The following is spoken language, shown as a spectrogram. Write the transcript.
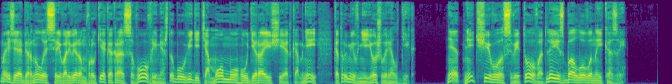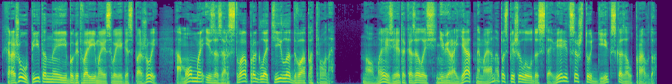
Мэйзи обернулась с револьвером в руке как раз вовремя, чтобы увидеть Амомму, удирающей от камней, которыми в нее швырял Дик. Нет ничего святого для избалованной козы. Хорошо упитанная и боготворимая своей госпожой, Амомма из озорства проглотила два патрона. Но Мэзи это казалось невероятным, и она поспешила удостовериться, что Дик сказал правду.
